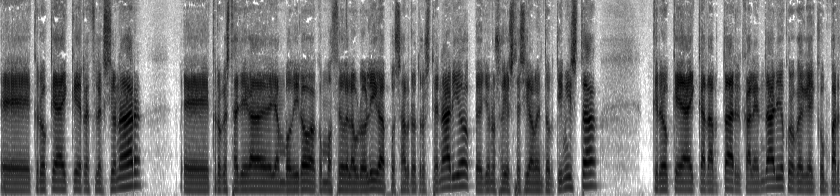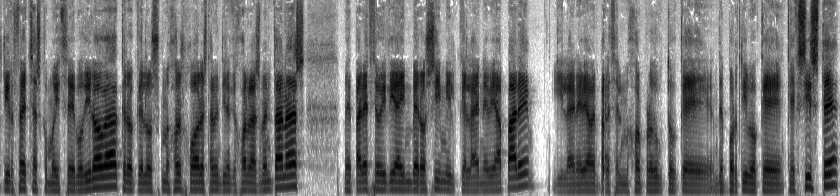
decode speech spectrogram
Eh, creo que hay que reflexionar. Eh, creo que esta llegada de Jan Bodiroga como CEO de la Euroliga pues abre otro escenario, pero yo no soy excesivamente optimista. Creo que hay que adaptar el calendario, creo que hay que compartir fechas, como dice Bodiroga. Creo que los mejores jugadores también tienen que jugar en las ventanas. Me parece hoy día inverosímil que la NBA pare, y la NBA me parece el mejor producto que, deportivo que, que existe.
